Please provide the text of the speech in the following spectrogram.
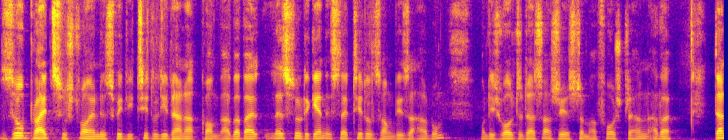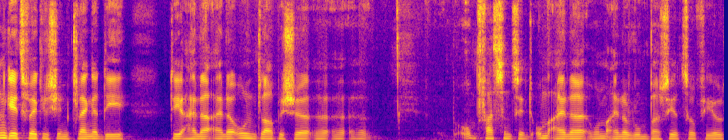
so breit zu streuen ist wie die Titel, die danach kommen. Aber bei Let's Do It Again ist der Titelsong dieser Album. Und ich wollte das als erstes Mal vorstellen. Aber dann geht es wirklich in Klänge, die, die eine, eine unglaubliche äh, äh, umfassend sind. Um eine, um eine Rum passiert so viel.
